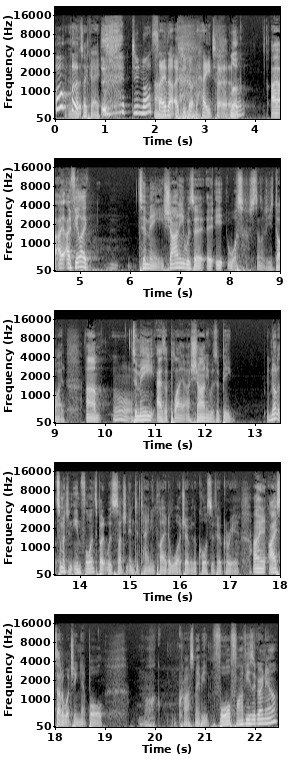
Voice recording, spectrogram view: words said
God. and It's okay. do not say Um, that. I do not hate her. Look, I, I- I feel like to me, Sharni was a a- it was sounds like she's died. Um, Oh. to me, as a player, Sharni was a big. Not so much an influence, but it was such an entertaining player to watch over the course of her career. I I started watching netball, oh, Christ, maybe four or five years ago now.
